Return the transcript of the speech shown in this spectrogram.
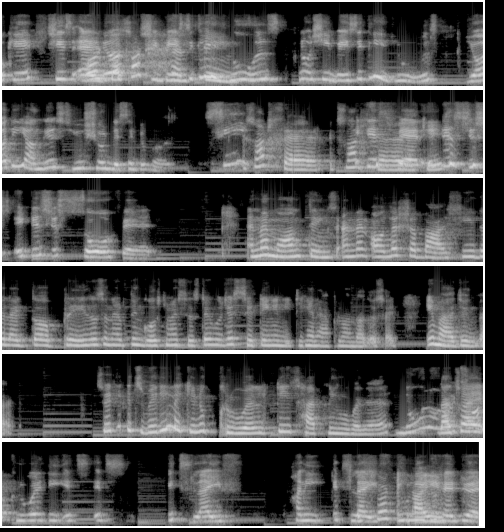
Okay, she's elder. She basically helping. rules. No, she basically rules. You're the youngest. You should listen to her. See, It's not fair. It's not it is fair. fair. okay? It is just. It is just so fair. And my mom thinks, and then all the shabashi, the like the praises and everything goes to my sister who's just sitting and eating an apple on the other side. Imagine that. So it- it's very like you know cruelty is happening over there. No, no, That's it's why- not cruelty. It's it's it's life, honey. It's life. not you need to help your.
